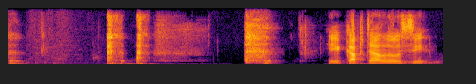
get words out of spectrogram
I kapitan Lucy.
